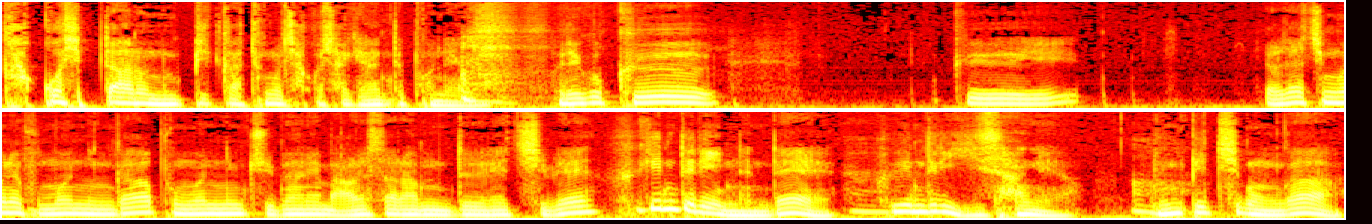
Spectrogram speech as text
갖고 싶다는 눈빛 같은 걸 자꾸 자기한테 보내요. 그리고 그, 그, 여자친구네 부모님과 부모님 주변의 마을 사람들의 집에 흑인들이 있는데 흑인들이 이상해요. 어. 눈빛이 뭔가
